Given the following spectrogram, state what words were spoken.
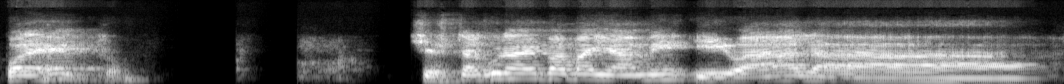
Por ejemplo, si usted alguna vez va a Miami y va a la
